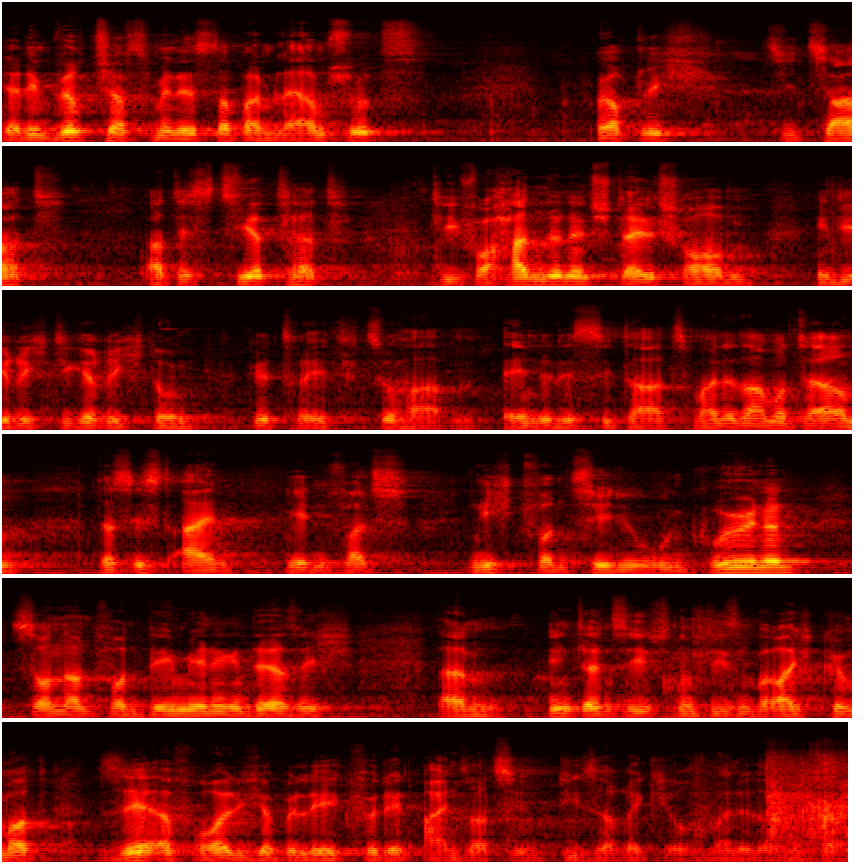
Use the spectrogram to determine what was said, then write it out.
der dem Wirtschaftsminister beim Lärmschutz wörtlich Zitat, attestiert hat, die vorhandenen Stellschrauben in die richtige Richtung gedreht zu haben. Ende des Zitats. Meine Damen und Herren, das ist ein jedenfalls nicht von CDU und GRÜNEN, sondern von demjenigen, der sich intensivsten um diesen Bereich kümmert, sehr erfreulicher Beleg für den Einsatz in dieser Region. Meine Damen und Herren.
